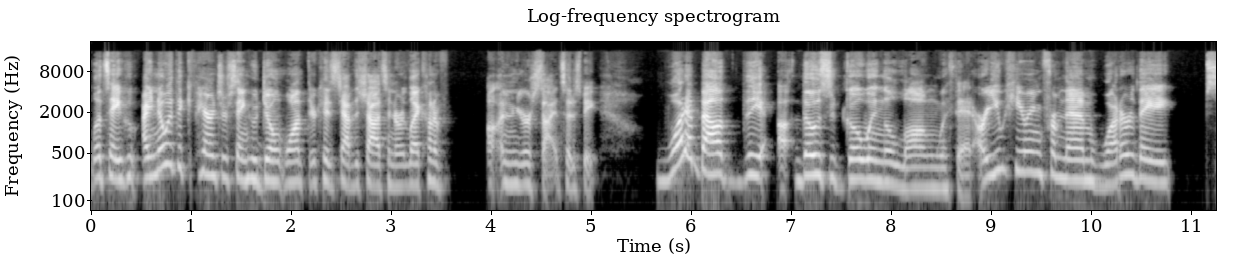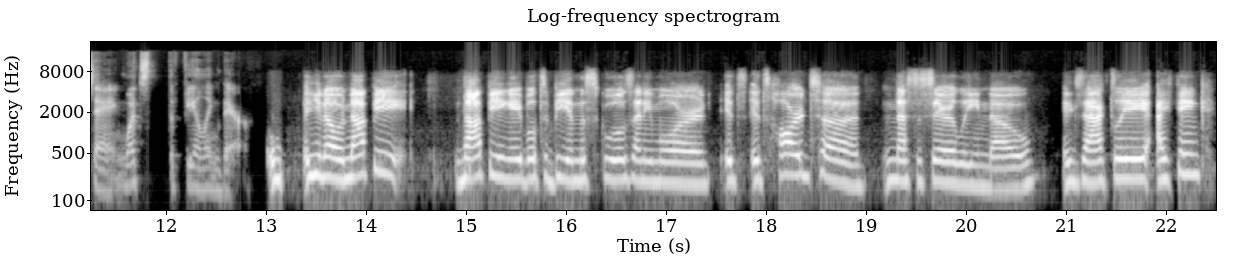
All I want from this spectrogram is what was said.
let's say who I know what the parents are saying who don't want their kids to have the shots and are like kind of on your side, so to speak. What about the uh, those going along with it? Are you hearing from them? What are they saying? What's the feeling there? You know, not be not being able to be in the schools anymore. It's it's hard to necessarily know exactly. I think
